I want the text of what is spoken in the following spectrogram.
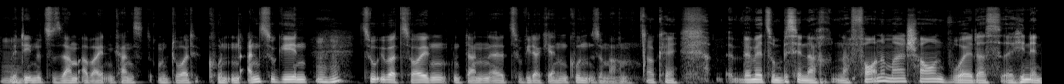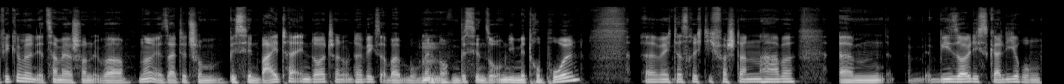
mit mhm. denen du zusammenarbeitest arbeiten kannst, um dort Kunden anzugehen, mhm. zu überzeugen und dann äh, zu wiederkehrenden Kunden zu machen. Okay. Wenn wir jetzt so ein bisschen nach, nach vorne mal schauen, wo ihr das äh, hin entwickeln will, jetzt haben wir ja schon über, ne, ihr seid jetzt schon ein bisschen weiter in Deutschland unterwegs, aber im Moment mhm. noch ein bisschen so um die Metropolen, äh, wenn ich das richtig verstanden habe. Ähm, wie soll die Skalierung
